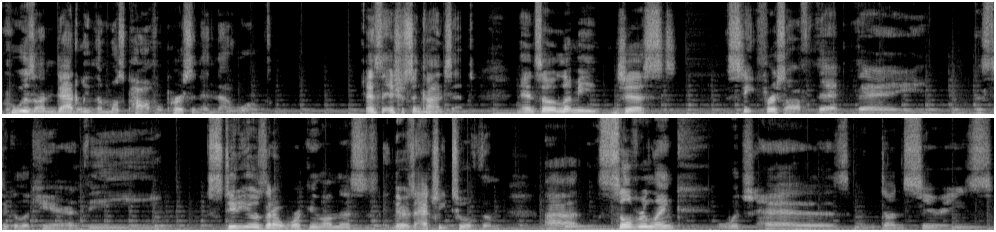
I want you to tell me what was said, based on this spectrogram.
who is undoubtedly the most powerful person in that world. And it's an interesting concept. And so let me just state first off that they let's take a look here. The studios that are working on this, there's actually two of them. Uh, Silverlink which has done series.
